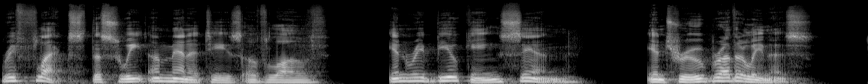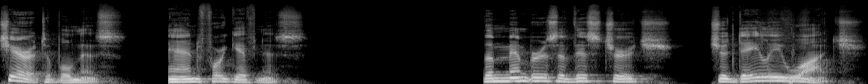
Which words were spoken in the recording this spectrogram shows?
reflects the sweet amenities of love in rebuking sin, in true brotherliness, charitableness, and forgiveness. The members of this church should daily watch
